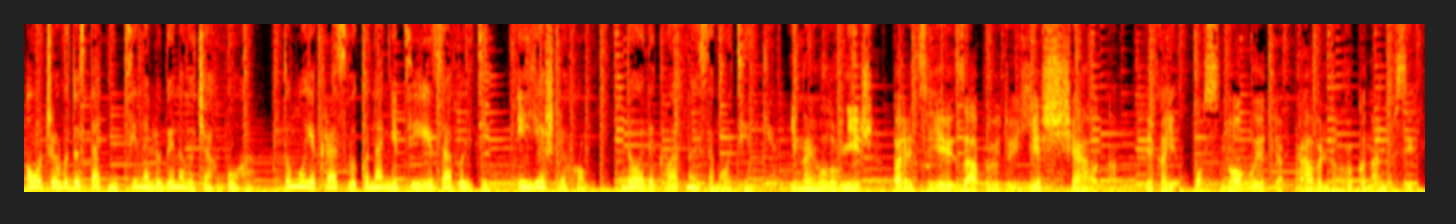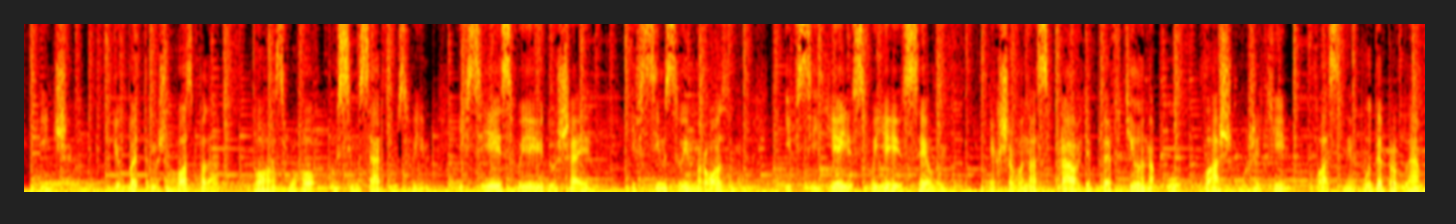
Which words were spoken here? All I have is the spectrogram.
А отже, ви достатньо цінна людина в очах Бога. Тому якраз виконання цієї заповіді і є шляхом до адекватної самооцінки. І найголовніше, перед цією заповіддю є ще одна, яка є основою для правильного виконання всіх інших. Любитимеш Господа, Бога свого усім серцем своїм, і всією своєю душею, і всім своїм розумом, і всією своєю силою. Якщо вона справді буде втілена у вашому житті, у вас не буде проблем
